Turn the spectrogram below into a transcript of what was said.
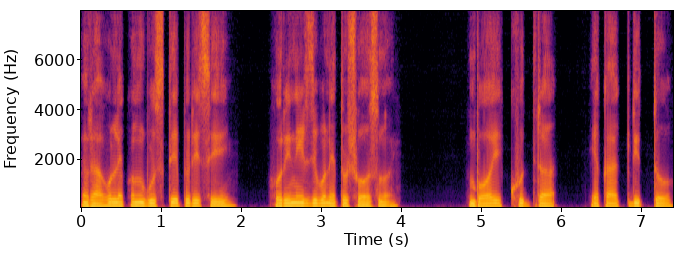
রাহুল এখন বুঝতে পেরেছে হরিণের জীবন এত সহজ নয়। ভয় ক্ষুদ্রা, একাকৃত্ব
